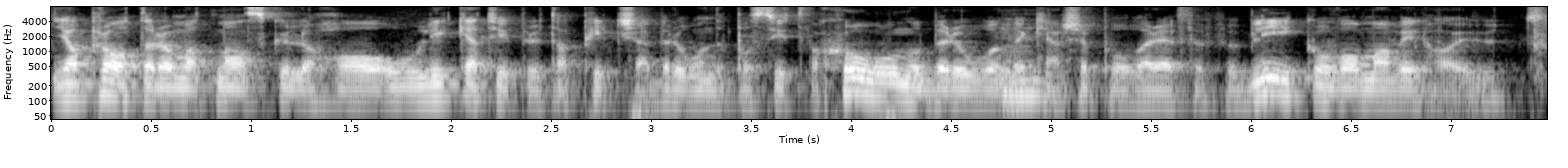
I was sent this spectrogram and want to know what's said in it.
jag pratade om att man skulle ha olika typer utav pitchar beroende på situation och beroende kanske på vad det är för publik och vad man vill ha ut.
